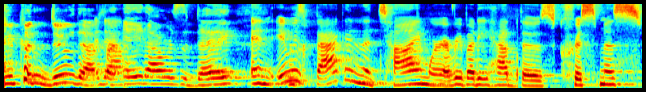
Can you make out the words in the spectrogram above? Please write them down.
You couldn't do that for No. eight hours a day. And it was back in the time where everybody had those Christmas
